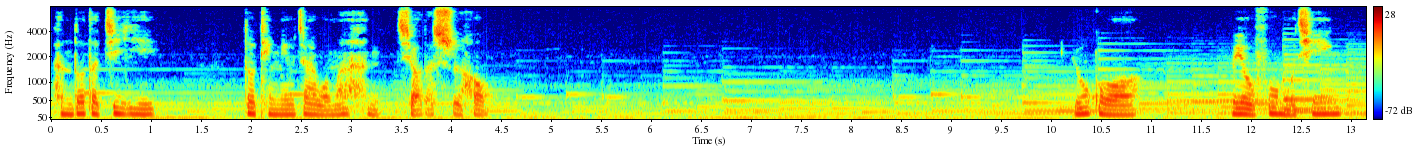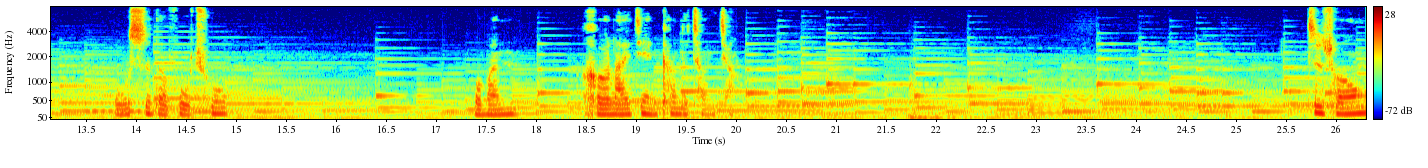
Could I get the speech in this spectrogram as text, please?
很多的记忆。都停留在我们很小的时候。如果没有父母亲无私的付出，我们何来健康的成长？自从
